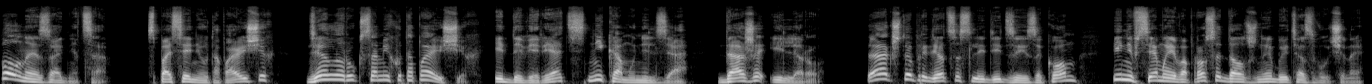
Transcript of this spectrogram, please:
Полная задница. Спасение утопающих — дело рук самих утопающих, и доверять никому нельзя, даже Иллеру. Так что придется следить за языком — и не все мои вопросы должны быть озвучены,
